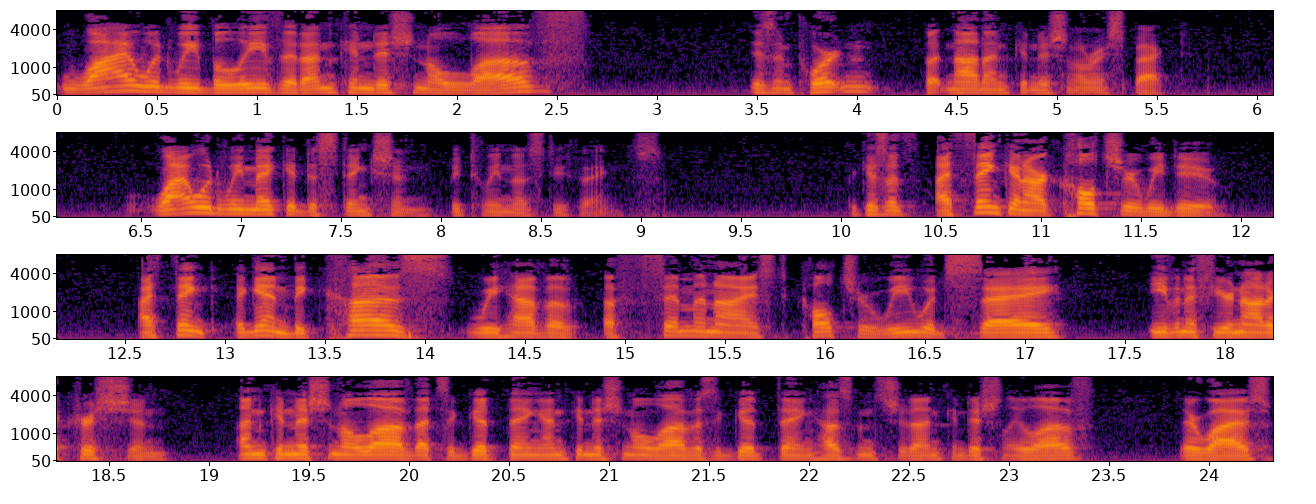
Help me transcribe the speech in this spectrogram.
why would we believe that unconditional love is important, but not unconditional respect? Why would we make a distinction between those two things? Because I think in our culture we do. I think, again, because we have a, a, feminized culture, we would say, even if you're not a Christian, unconditional love, that's a good thing. Unconditional love is a good thing. Husbands should unconditionally love their wives,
